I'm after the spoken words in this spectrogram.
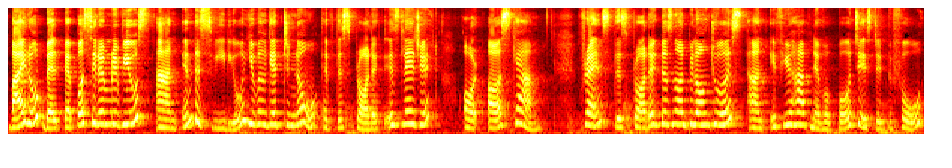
Byroe Bell Pepper Serum reviews and in this video you will get to know if this product is legit or a scam. Friends, this product does not belong to us and if you have never purchased it before,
